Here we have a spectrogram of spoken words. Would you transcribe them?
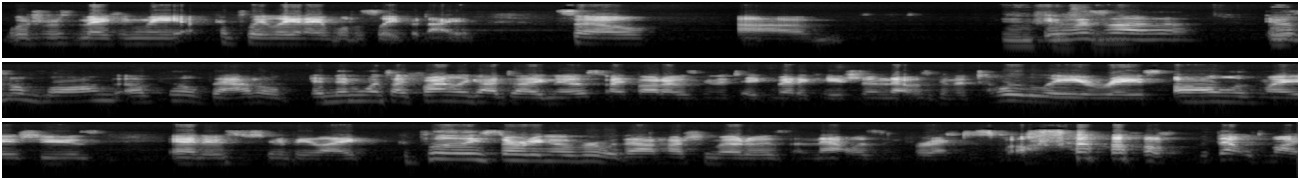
which was making me completely unable to sleep at night. So um, it was a it was a long uphill battle. And then once I finally got diagnosed, I thought I was going to take medication that was going to totally erase all of my issues, and it was just going to be like completely starting over without Hashimoto's, and that was incorrect as well. So, but that was my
